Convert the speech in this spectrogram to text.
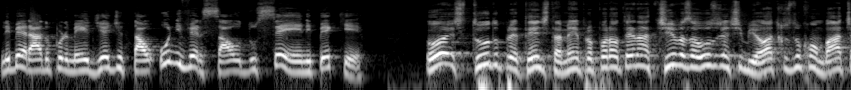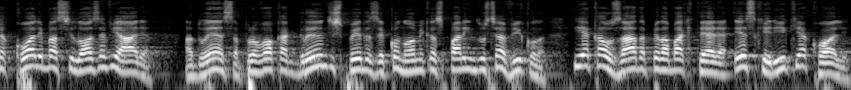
liberado por meio de edital universal do CNPq. O estudo pretende também propor alternativas ao uso de antibióticos no combate à colibacilose aviária a doença provoca grandes perdas econômicas para a indústria avícola e é causada pela bactéria Escherichia coli.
